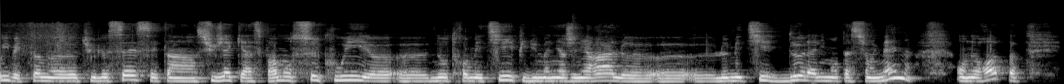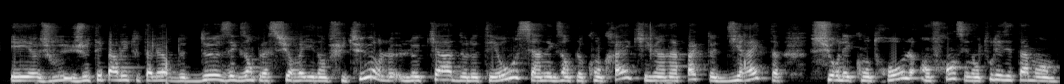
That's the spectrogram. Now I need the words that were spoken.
Oui, mais comme euh, tu le sais, c'est un sujet qui a vraiment secoué euh, euh, notre métier et puis d'une manière générale le métier de l'alimentation humaine en Europe. Et je, t'ai parlé tout à l'heure de deux exemples à surveiller dans le futur. Le, le cas de l'ETO, c'est un exemple concret qui a eu un impact direct sur les contrôles en France et dans tous les États membres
